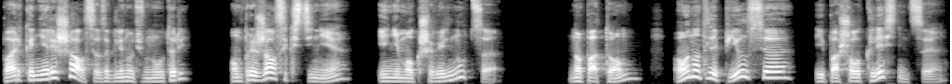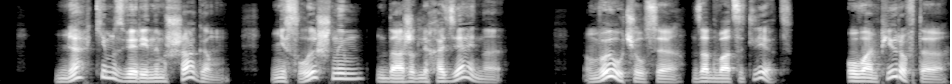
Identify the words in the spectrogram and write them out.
Парька не решался заглянуть внутрь, он прижался к стене и не мог шевельнуться. Но потом он отлепился и пошел к лестнице, мягким звериным шагом, неслышным даже для хозяина. Выучился за двадцать лет. У вампиров-то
